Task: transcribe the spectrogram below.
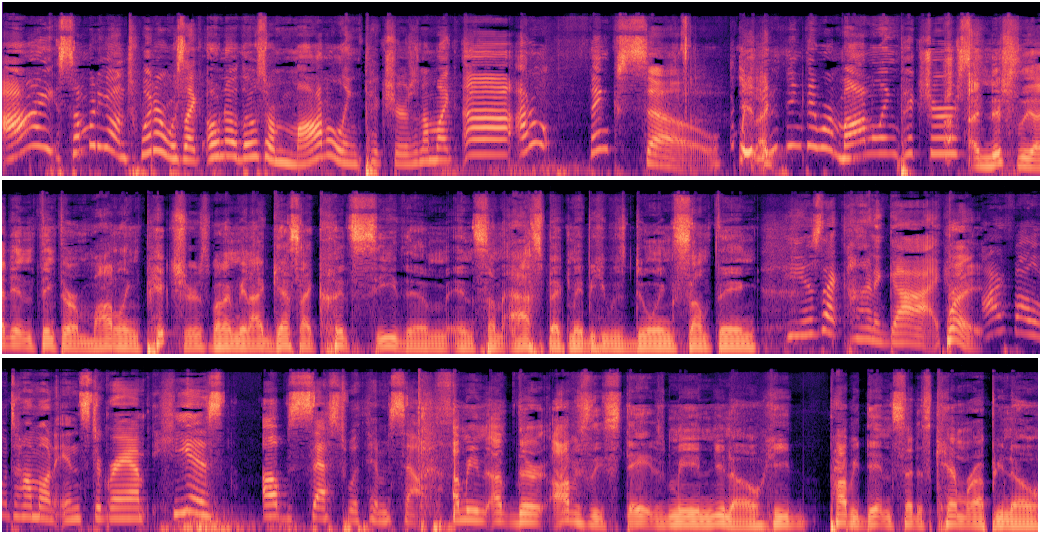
I somebody on Twitter was like, "Oh no, those are modeling pictures," and I'm like, "Uh, I don't." Think so. I mean, Do I- you think they were modeling pictures? Initially, I didn't think they were modeling pictures, but I mean, I guess I could see them in some aspect. Maybe he was doing something. he is that kind of guy. Right. I follow Tom on Instagram. He is obsessed with himself. I mean, uh, they're obviously staged. I mean, you know, he probably didn't set his camera up, you know,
